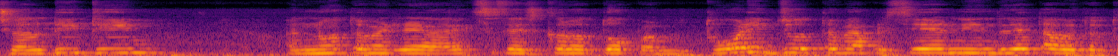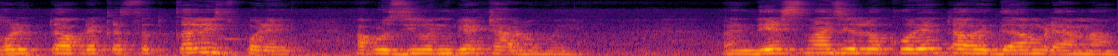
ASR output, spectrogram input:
જલ્દીથી અને નો તમે એક્સરસાઇઝ કરો તો પણ થોડીક જો તમે આપણે શહેરની અંદર રહેતા હોય તો થોડીક તો આપણે કસરત કરવી જ પડે, આપણું જીવન બેઠાડું હોય. અને દેશમાં જે લોકો રહેતા હોય ગામડામાં,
